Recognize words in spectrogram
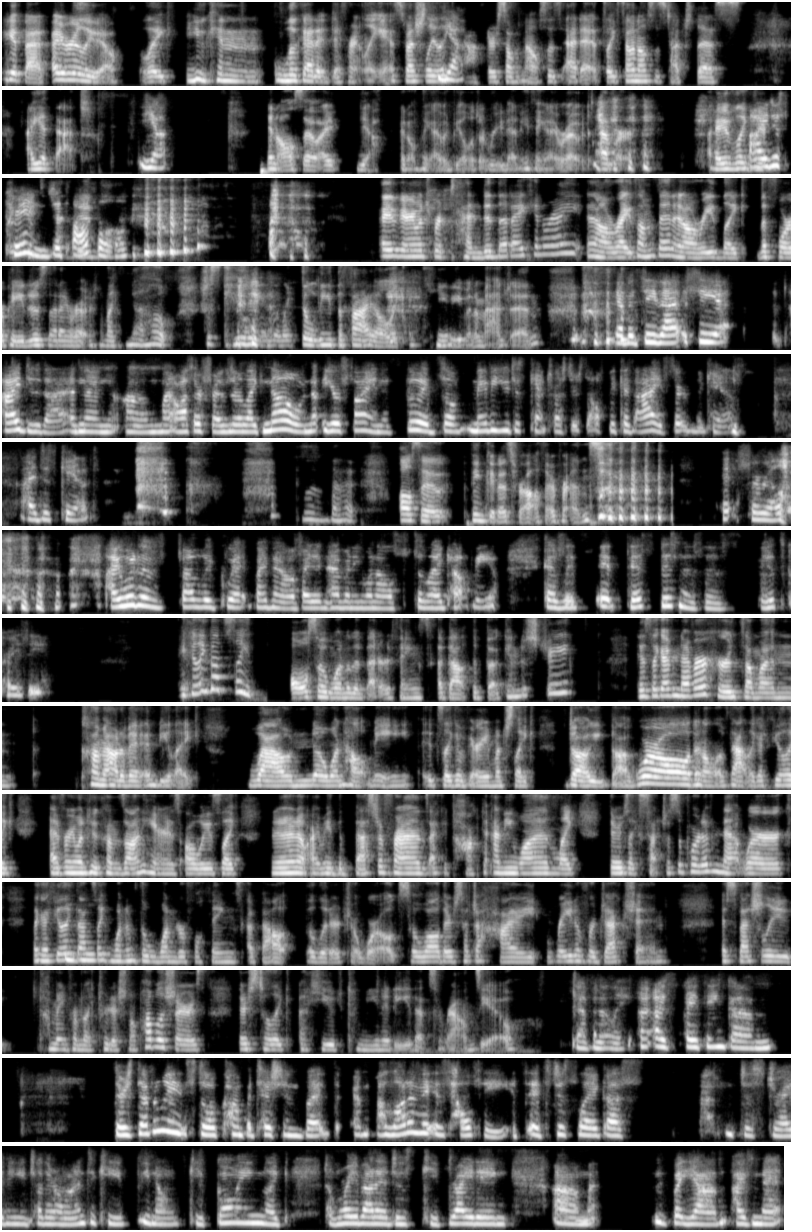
I get that. I really do. Like you can look at it differently, especially like yeah. after someone else's edits. Like someone else has touched this. I get that. Yeah. And also I yeah, I don't think I would be able to read anything I wrote ever. I have like I just cringe. It's awful. I very much pretended that I can write and I'll write something and I'll read like the four pages that I wrote. I'm like, no, just kidding. and then, like delete the file. Like I can't even imagine. yeah, but see that see I do that. And then um, my author friends are like, no, no, you're fine. It's good. So maybe you just can't trust yourself because I certainly can. I just can't. love that. Also, thank goodness for author friends. for real. I would have probably quit by now if I didn't have anyone else to like help me because it's it this business is it's crazy. I feel like that's like also one of the better things about the book industry is like I've never heard someone come out of it and be like, wow, no one helped me. It's like a very much like dog eat dog world and all of that. Like I feel like everyone who comes on here is always like, no, no, no, I made the best of friends. I could talk to anyone. Like there's like such a supportive network. Like I feel like mm-hmm. that's like one of the wonderful things about the literature world. So while there's such a high rate of rejection, especially coming from like traditional publishers, there's still like a huge community that surrounds you. Definitely. I, I, I think um there's definitely still competition, but um, a lot of it is healthy. It's it's just like us just driving each other on to keep you know keep going. Like don't worry about it, just keep writing. Um, but yeah, I've met.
